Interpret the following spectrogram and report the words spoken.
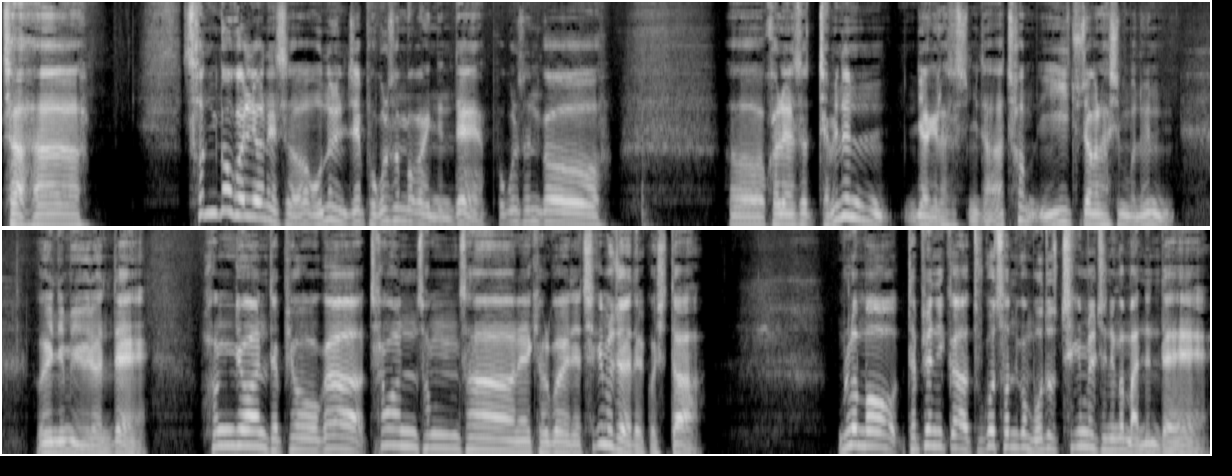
자, 아, 선거 관련해서 오늘 이제 보궐선거가 있는데 보궐선거 어, 관련해서 재밌는 이야기를 하셨습니다. 처음 이 주장을 하신 분은 의원님이 유일한데 황교안 대표가 창원 성산의 결과에 대해 책임을 져야 될 것이다. 물론 뭐 대표니까 두 곳 선거 모두 책임을 지는 건 맞는데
